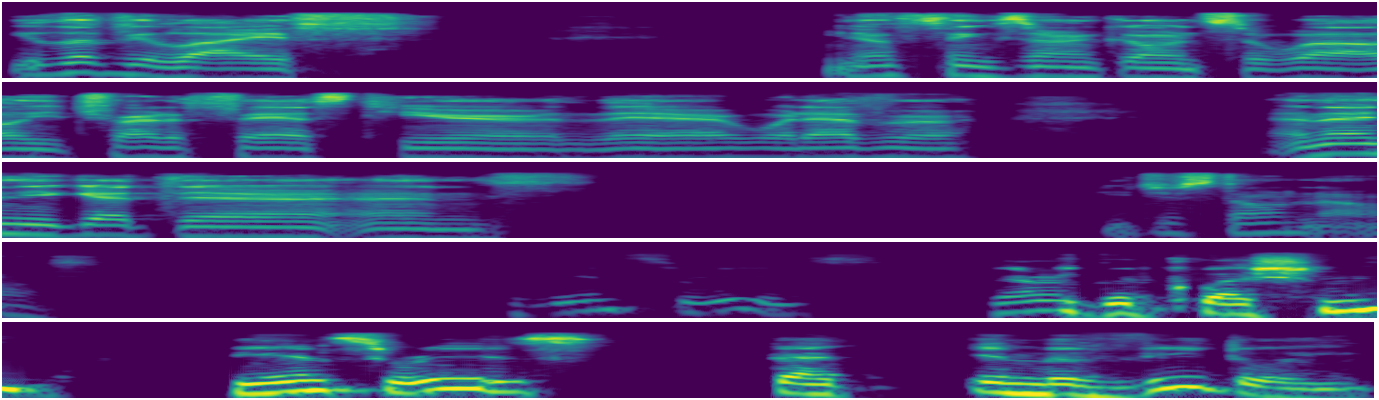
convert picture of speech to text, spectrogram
you live your life. You know things aren't going so well. You try to fast here, there, whatever, and then you get there and you just don't know. The answer is very good question. The answer is that in the vidui,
